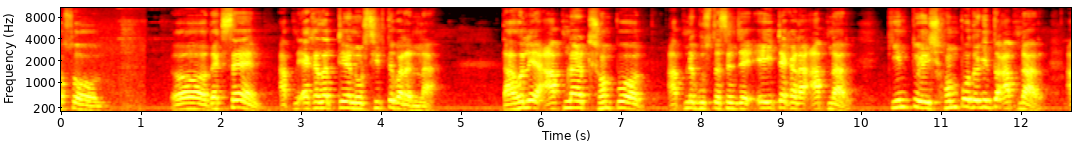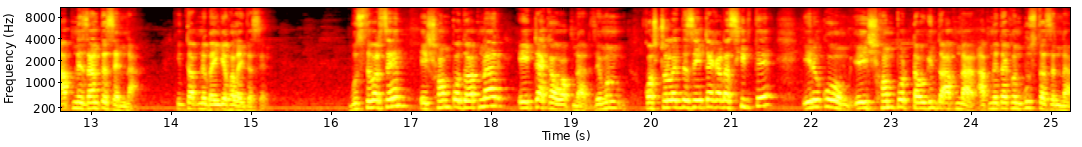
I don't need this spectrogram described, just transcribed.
অচল। ও, দেখছেন? আপনি এক হাজার টাকা নোট ছিঁড়তে পারেন না। তাহলে আপনার সম্পদ, আপনি বুঝতেছেন যে এই টাকাটা আপনার। কিন্তু এই সম্পদও কিন্তু আপনার। আপনি জানতেছেন না। কিন্তু আপনি ব্যাংকে ফেলাইতেছেন। বুঝতে পারছেন? এই সম্পদও আপনার এই টাকাও আপনার। যেমন কষ্ট লাগতেছে এই টাকাটা ছিঁড়তে এরকম এই সম্পদটাও কিন্তু আপনার। আপনি তো এখন বুঝতেছেন না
